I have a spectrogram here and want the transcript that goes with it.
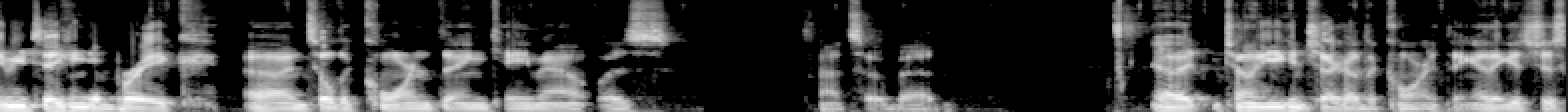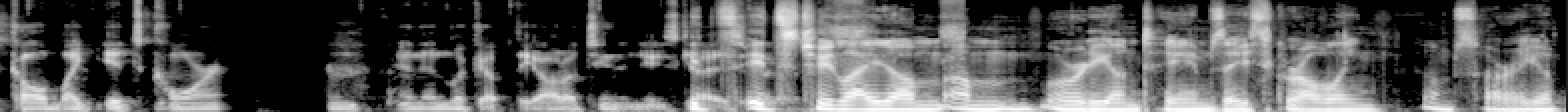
maybe taking a break uh, until the corn thing came out was not so bad. Uh, Tony, you can check out the corn thing. I think it's just called like it's corn, and then look up the auto tune the news guys. It's, it's too late. I'm I'm already on TMZ scrolling. I'm sorry. Um,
